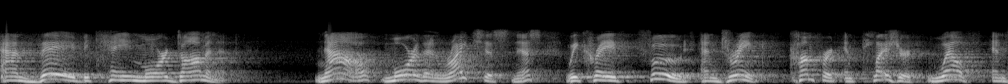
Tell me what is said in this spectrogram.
and they became more dominant. Now, more than righteousness, we crave food and drink, comfort and pleasure, wealth and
